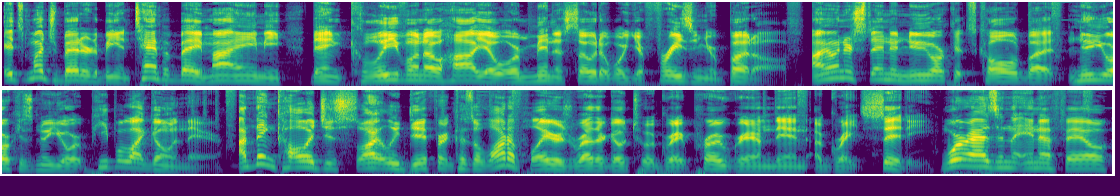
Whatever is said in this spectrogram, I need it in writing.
It's much better to be in Tampa Bay, Miami than Cleveland, Ohio or Minnesota where you're freezing your butt off. I understand in New York it's cold, but New York is New York. People like going there. I think college is slightly different because a lot of players rather go to a great program than a great city. Whereas in the NFL,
